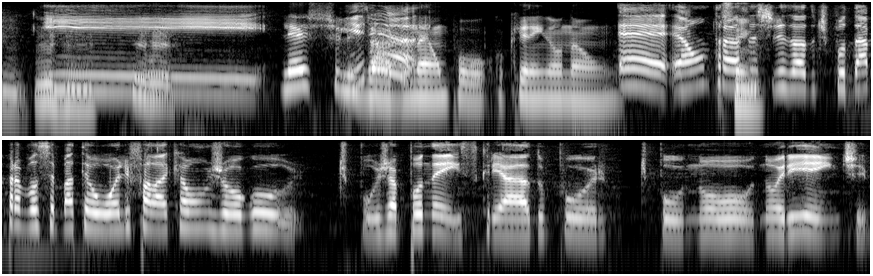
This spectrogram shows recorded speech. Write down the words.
Hum. E Ele é estilizado, Ele é- né, um pouco, querendo ou não. é, é um traço Sim. estilizado, tipo, dá pra você bater o olho e falar que é um jogo, tipo, japonês, criado por, tipo, no, no Oriente.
